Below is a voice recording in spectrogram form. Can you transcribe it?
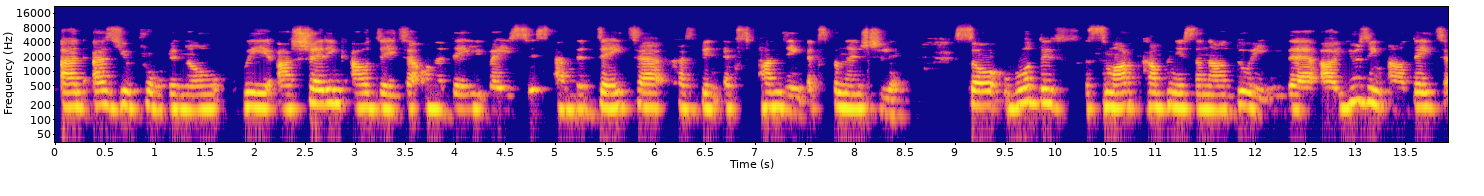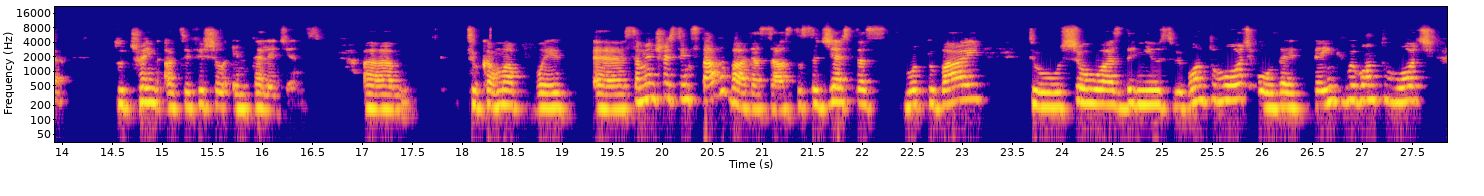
and as you probably know, we are sharing our data on a daily basis, and the data has been expanding exponentially. So, what these smart companies are now doing, they are using our data to train artificial intelligence um, to come up with uh, some interesting stuff about ourselves, to suggest us what to buy, to show us the news we want to watch or they think we want to watch.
